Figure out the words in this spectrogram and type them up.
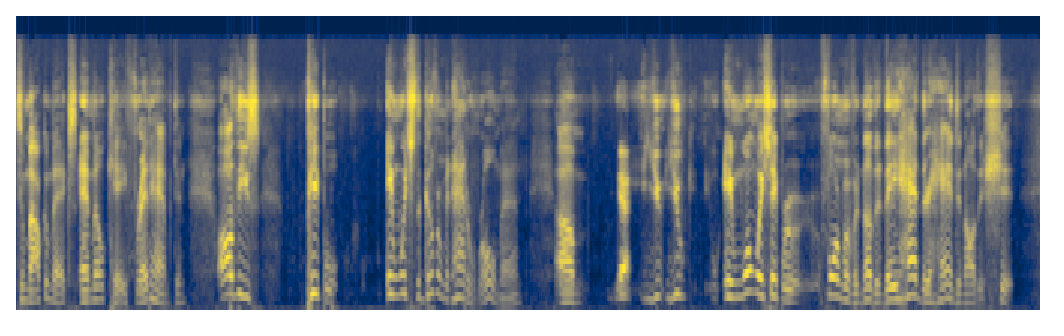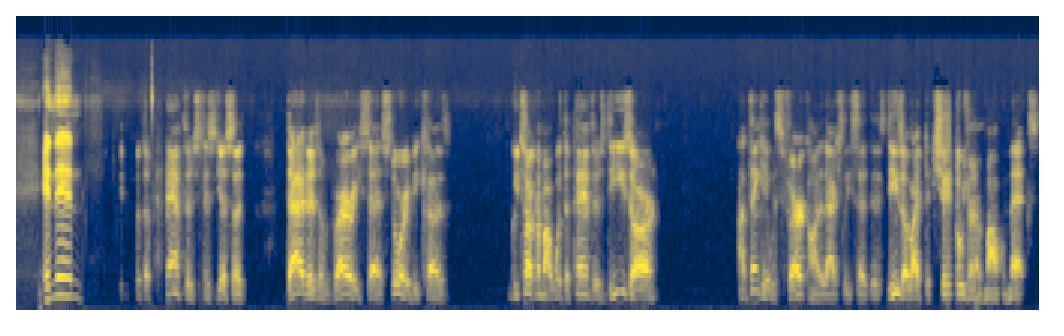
to Malcolm X, MLK, Fred Hampton, all these people in which the government had a role, man. Um, Yeah. you you in one way, shape, or form of another, they had their hand in all this shit. And then with the Panthers, it's just a that is a very sad story because we're talking about with the Panthers. These are, I think it was Farrakhan that actually said this. These are like the children of Malcolm X.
